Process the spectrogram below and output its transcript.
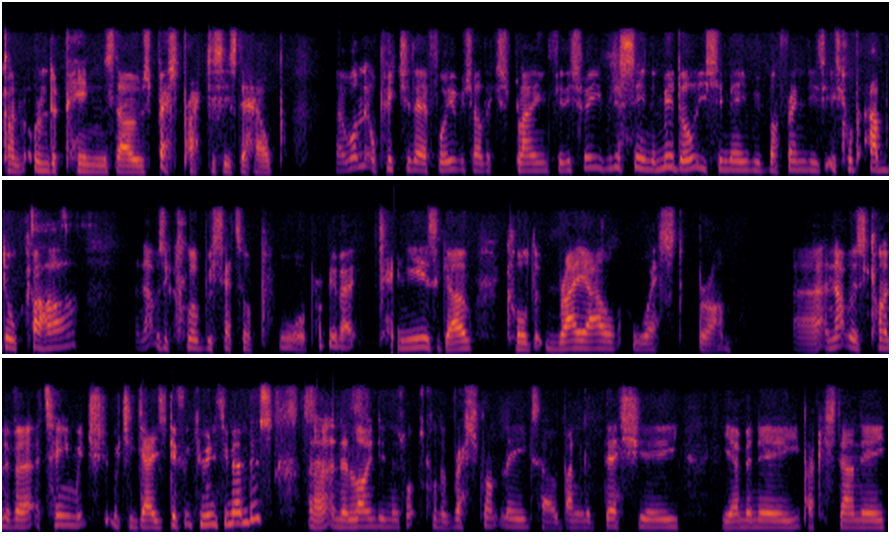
kind of underpins those best practices to help uh, one little picture there for you, which I'll explain for this week. If you just see in the middle, you see me with my friend. He's, he's called Abdul Kahar. And that was a club we set up oh, probably about 10 years ago called Real West Brom. Uh, and that was kind of a, a, team which which engaged different community members uh, and aligned in as what's called the restaurant league. So Bangladeshi, Yemeni, Pakistani,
